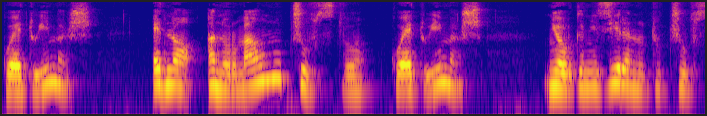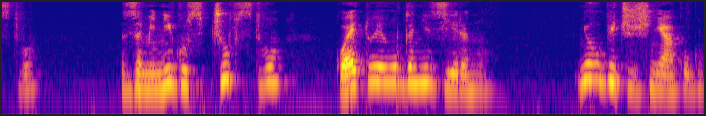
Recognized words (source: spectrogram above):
което имаш, едно анормално чувство, което имаш, неорганизираното чувство. Замени го с чувство, което е организирано. Не обичаш някого.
